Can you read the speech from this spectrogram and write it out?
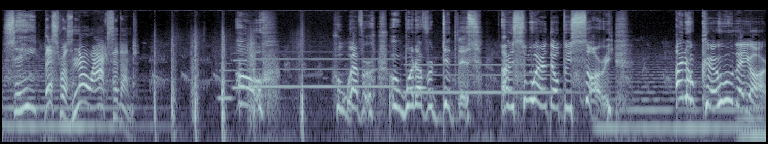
See? This was no accident. Oh, whoever or whatever did this, I swear they'll be sorry. I don't care who they are.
